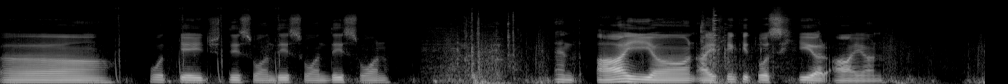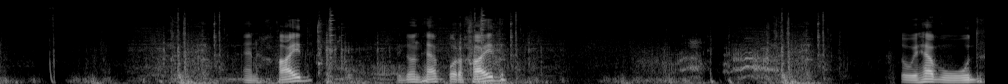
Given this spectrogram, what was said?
Uh, wood cage, this one, this one, this one. And iron, I think it was here, iron. And hide. We don't have for hide. So we have wood.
